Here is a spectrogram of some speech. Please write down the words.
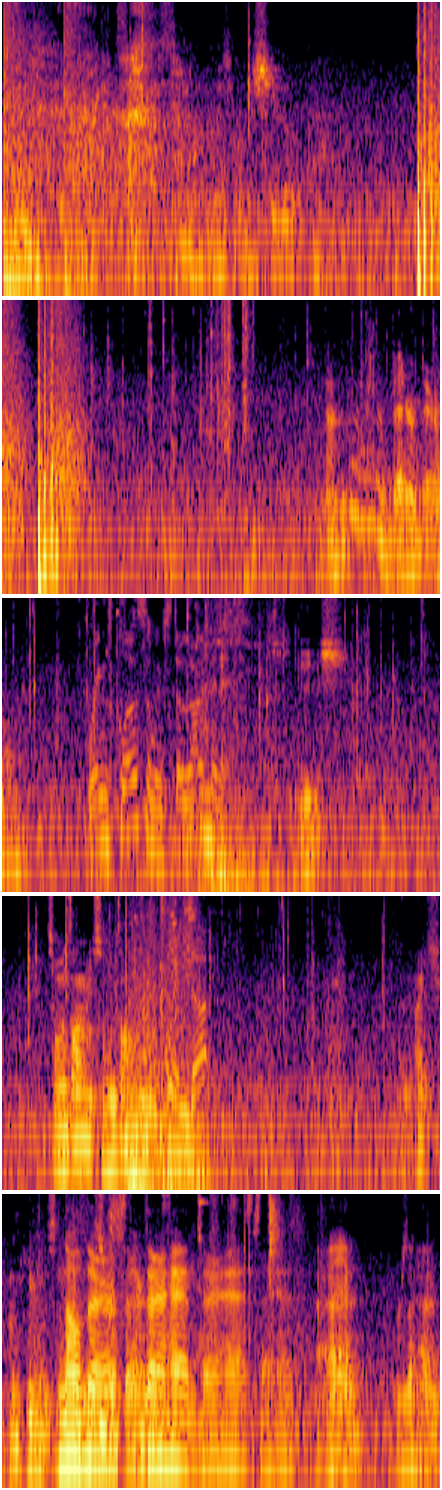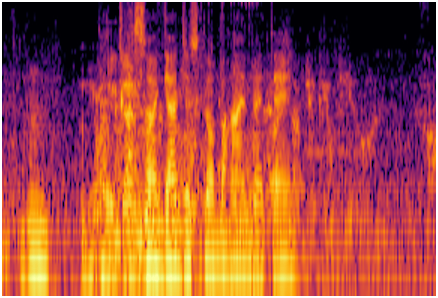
I don't know if I wanna shoot. No, I have a better barrel. Rings close and we've still got a minute. Yeesh. Someone's on me, someone's on me. Wings up. I, I'm hearing something. No, Who's they're right there? they're ahead. They're ahead. They're ahead. Ahead? Where's the head? Mhm. I'm hearing a guy. So I move. got just go behind right there. Subject in view. Far.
